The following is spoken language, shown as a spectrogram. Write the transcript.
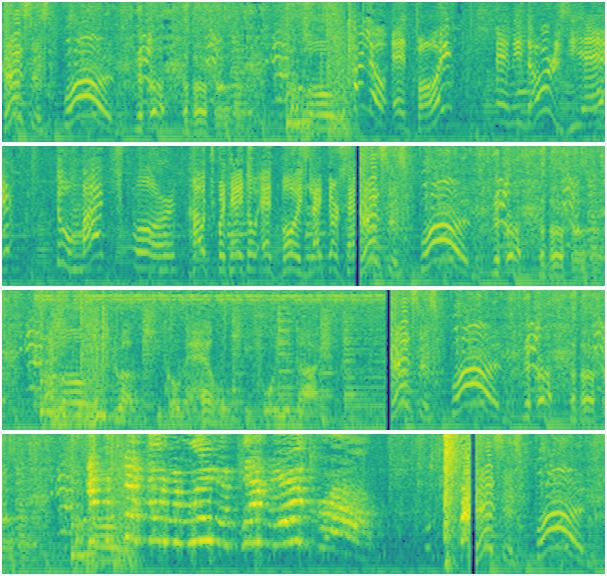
This is fun! Hello. Hello, Ed Boys. Many doors, yes? Too much for couch potato Ed Boys like yourself. This is fun! And if you drugs, you go to hell before you die. This is fun! Get the fuck out of my room and play Minecraft! This is fun!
